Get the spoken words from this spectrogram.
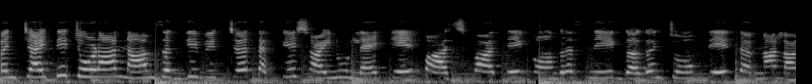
ਪੰਚਾਇਤੀ ਚੋਣਾਂ ਨਾਮਜ਼ਦਗੀ ਵਿੱਚ ਧੱਕੇਸ਼ਾਹੀ ਨੂੰ ਲੈ ਕੇ ਭਾਜਪਾ ਤੇ ਕਾਂਗਰਸ ਨੇ ਗਗਨ ਚੌਕ ਤੇ ਧਰਨਾ ਲਾ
